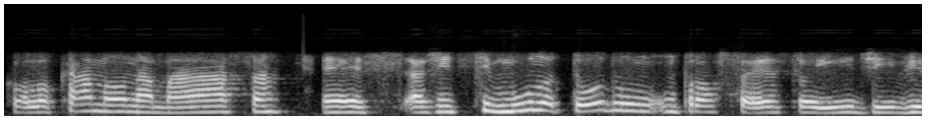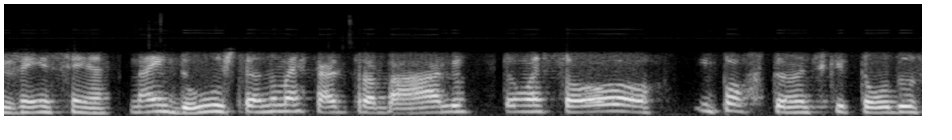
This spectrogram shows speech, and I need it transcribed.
Colocar a mão na massa, é, a gente simula todo um processo aí de vivência na indústria, no mercado de trabalho. Então é só importante que todos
